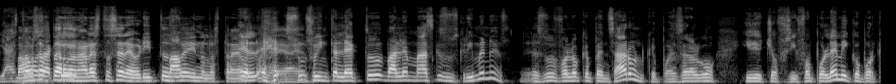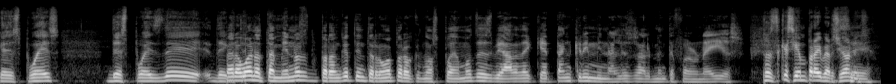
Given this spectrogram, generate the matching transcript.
ya estamos Vamos a aquí, perdonar a estos cerebritos, güey, y nos los traemos. el- para allá, su, intelecto vale más que sus crímenes. Eso fue lo que pensaron, que puede ser algo, y de hecho sí fue polémico, porque después, después de... de- Pero bueno, también nos, perdón que te interrumpa, pero nos podemos desviar de qué tan criminales realmente fueron ellos. pues es que siempre hay versiones. Sí.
